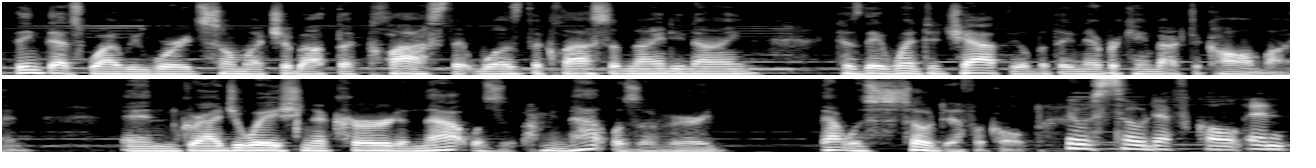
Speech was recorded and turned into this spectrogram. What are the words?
I think that's why we worried so much about the class that was the class of 99, because they went to Chatfield, but they never came back to Columbine. And graduation occurred, and that was, I mean, that was a very, that was so difficult. It was so difficult. And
